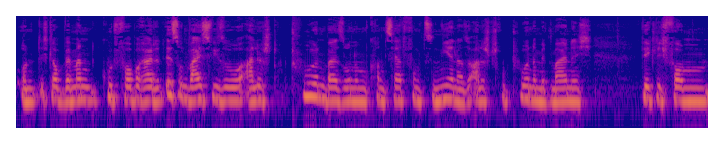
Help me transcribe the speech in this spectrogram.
Und ich glaube, wenn man gut vorbereitet ist und weiß, wie so alle Strukturen bei so einem Konzert funktionieren, also alle Strukturen, damit meine ich wirklich vom,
